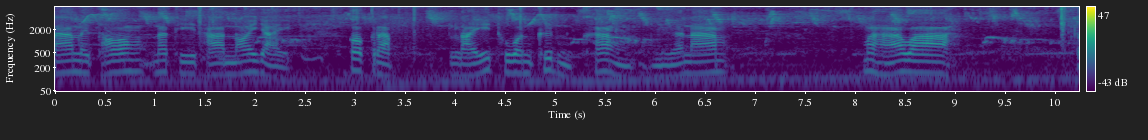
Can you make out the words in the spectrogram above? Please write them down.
น้ำในท้องนาทีทานน้อยใหญ่ ก็กลับไหลทวนขึ้นข้างเหนือน้ำมหาวาต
